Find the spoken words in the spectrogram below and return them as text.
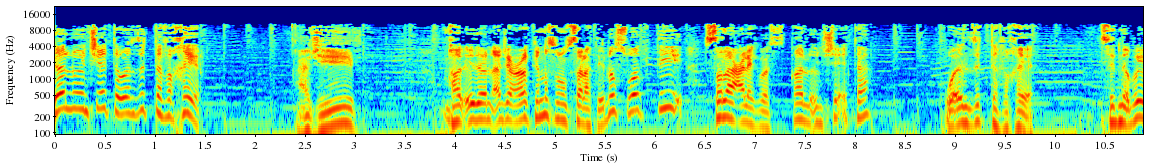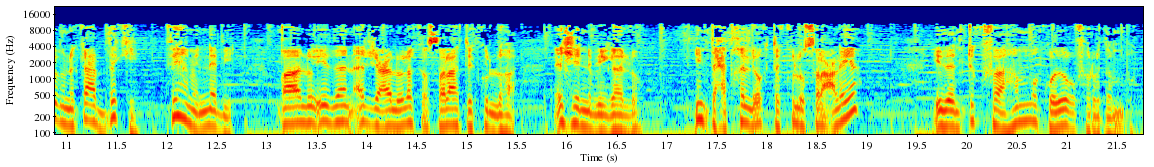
قال له إن شئت وإن زدت فخير. عجيب. قال إذا أجعل لك النصف من صلاتي نصف وقتي صلاة عليك بس. قال إن شئت وإن زدت فخير. سيدنا ابي بن كعب ذكي فهم النبي. قالوا إذا أجعل لك صلاتي كلها. إيش النبي قال له؟ أنت حتخلي وقتك كله صلاة علي اذا تكفى همك ويغفر ذنبك.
